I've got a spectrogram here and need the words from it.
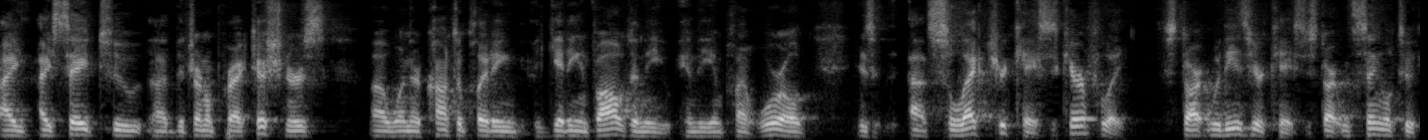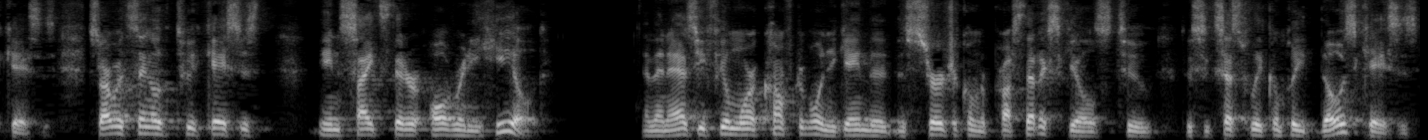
I, I, say to uh, the general practitioners uh, when they're contemplating getting involved in the, in the implant world is uh, select your cases carefully. Start with easier cases. Start with single tooth cases. Start with single tooth cases in sites that are already healed. And then as you feel more comfortable and you gain the, the surgical and the prosthetic skills to, to successfully complete those cases,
